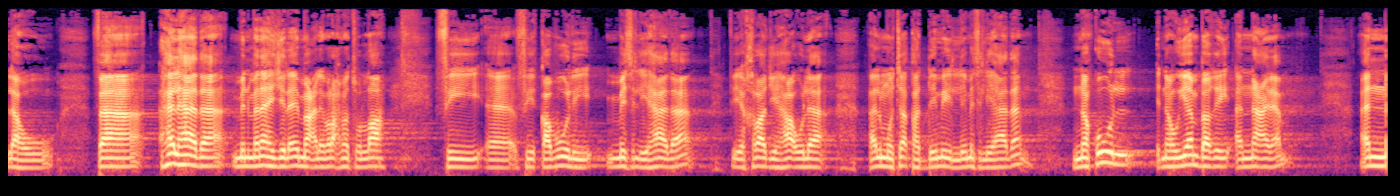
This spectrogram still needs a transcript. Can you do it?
له. فهل هذا من مناهج الأئمة عليهم رحمة الله في في قبول مثل هذا في إخراج هؤلاء المتقدمين لمثل هذا؟ نقول إنه ينبغي أن نعلم أن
